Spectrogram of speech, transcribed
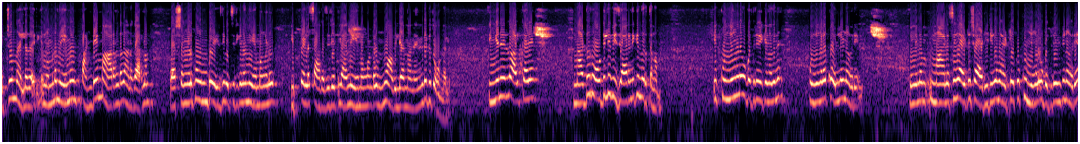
ഏറ്റവും നല്ലതായിരിക്കും. നമ്മുടെ നിയമം പണ്ടേ മാറേണ്ടതാണ്. കാരണം വർഷങ്ങൾക്ക് മുമ്പ് എഴുതി വെച്ചിരിക്കുന്ന നിയമങ്ങൾ ഇപ്പോഴുള്ള സാഹചര്യത്തിൽ ആ നിയമം കൊണ്ട് ഒന്നും ആവില്ല എന്നാണ് എന്റെ ഒരു തോന്നൽ. ഇങ്ങനെയുള്ള ആൾക്കാരെ നടു റോഡിൽ വിചാരണയ്ക്ക് നിർത്തണം. ഈ കുഞ്ഞുങ്ങളെ ഉപദ്രവിക്കുന്നതിന് കുഞ്ഞുങ്ങളെ കൊല്ലണവരെ. ഇങ്ങനെ മാനസികമായിട്ട് ശാരീരികമായിട്ടും ഒക്കെ കുഞ്ഞുങ്ങളെ ഉപദ്രവിക്കണവരെ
